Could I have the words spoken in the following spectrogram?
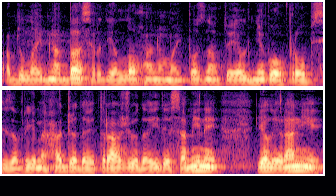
Abdullah ibn Abbas radijallahu anhu i poznato je njegov propisi za vrijeme hađa da je tražio da ide sa mine, je li ranije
